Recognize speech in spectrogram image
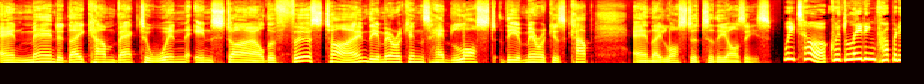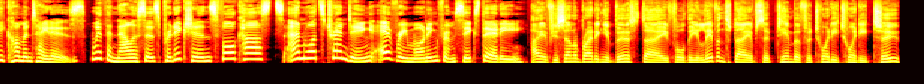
And man, did they come back to win in style. The first time the Americans had lost the America's Cup, and they lost it to the Aussies. We talk with leading property commentators with analysis, predictions, forecasts, and what's trending every morning from 6:30. Hey, if you're celebrating your birthday for the 11th day of September for 2022,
